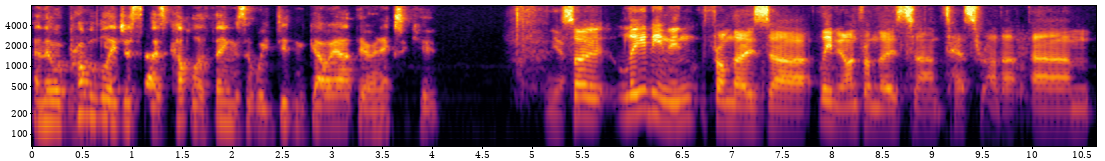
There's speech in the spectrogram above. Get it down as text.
and there were probably just those couple of things that we didn't go out there and execute. Yeah. So leading in from those, uh, leading on from those um, tests, rather, um,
